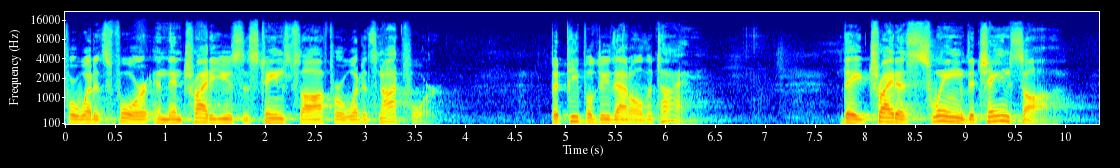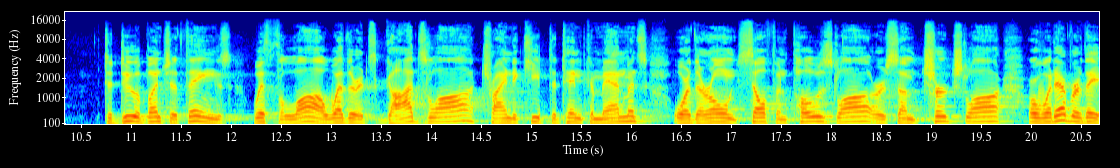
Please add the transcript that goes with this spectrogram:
for what it's for and then try to use this chainsaw for what it's not for. But people do that all the time. They try to swing the chainsaw to do a bunch of things with the law, whether it's God's law, trying to keep the Ten Commandments, or their own self imposed law, or some church law, or whatever. They,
